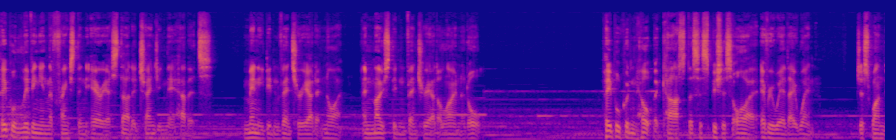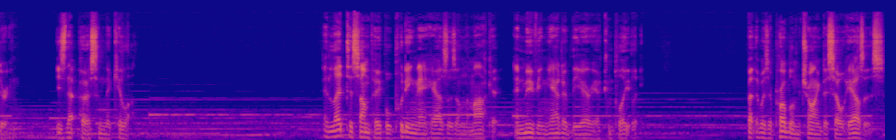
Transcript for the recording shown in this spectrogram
People living in the Frankston area started changing their habits. Many didn't venture out at night, and most didn't venture out alone at all. People couldn't help but cast a suspicious eye everywhere they went, just wondering is that person the killer? It led to some people putting their houses on the market and moving out of the area completely. But there was a problem trying to sell houses.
